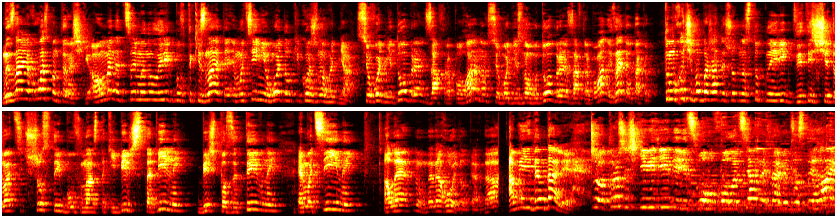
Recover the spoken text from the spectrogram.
Не знаю, як у вас, пантерочки, а у мене цей минулий рік був такі, знаєте, емоційні гойдалки кожного дня. Сьогодні добре, завтра погано, сьогодні знову добре, завтра погано. І знаєте, отак от. Тому хочу побажати, щоб наступний рік 2026 був у нас такий більш стабільний, більш позитивний, емоційний. Але ну не на гойдалках, да? А ми йдемо далі. Що, трошечки відійди від свого холодця, нехай він застигає,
